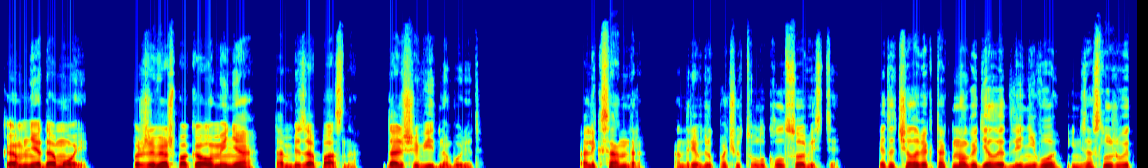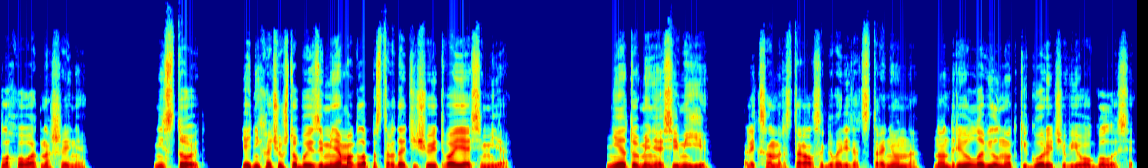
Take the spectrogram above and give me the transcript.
«Ко мне домой. Поживешь пока у меня, там безопасно. Дальше видно будет». «Александр», Андрей вдруг почувствовал укол совести. «Этот человек так много делает для него и не заслуживает плохого отношения. Не стоит. Я не хочу, чтобы из-за меня могла пострадать еще и твоя семья». «Нет у меня семьи», Александр старался говорить отстраненно, но Андрей уловил нотки горечи в его голосе.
